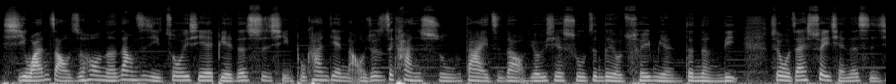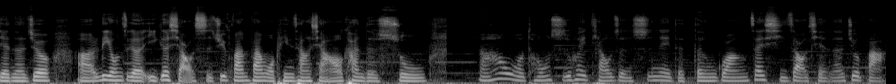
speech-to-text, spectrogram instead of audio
洗完澡之后呢，让自己做一些别的事情，不看电脑，我就是在看书。大家也知道，有一些书真的有催眠的能力，所以我在睡前的时间呢，就啊、利用这个一个小时去翻翻我平常想要看的书。然后我同时会调整室内的灯光，在洗澡前呢，就把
